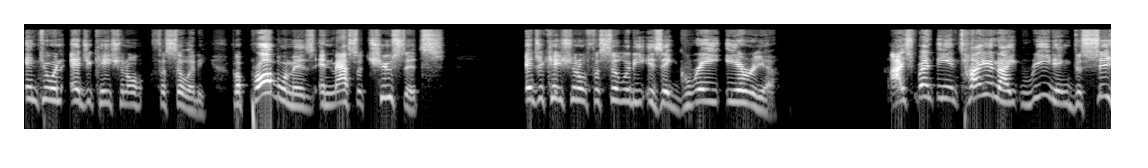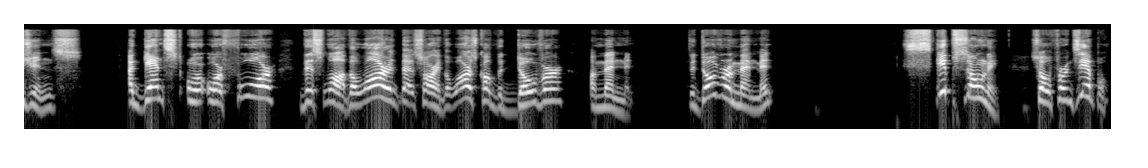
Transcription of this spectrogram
into an educational facility. The problem is in Massachusetts, educational facility is a gray area. I spent the entire night reading decisions against or, or for this law. The law, sorry, the law is called the Dover Amendment. The Dover Amendment skips zoning. So, for example,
